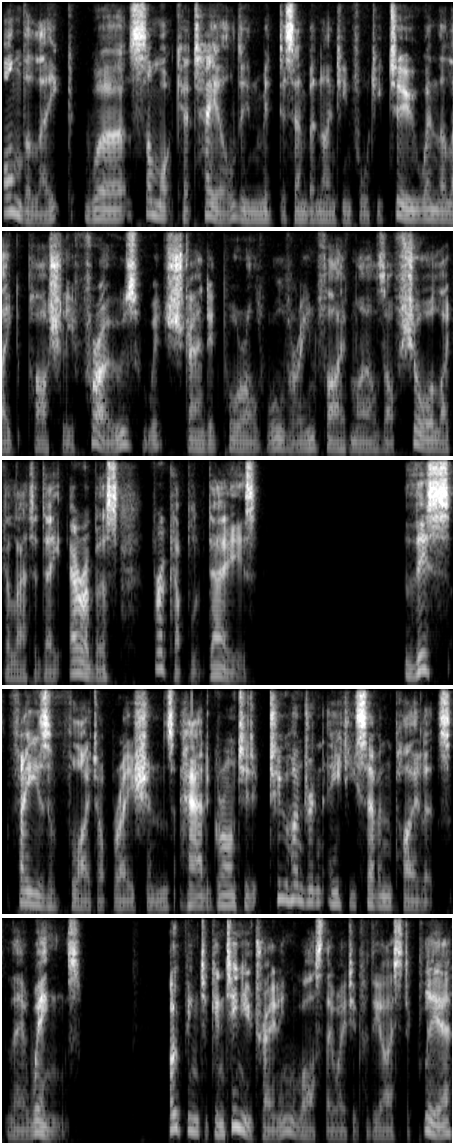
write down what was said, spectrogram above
on the lake were somewhat curtailed in mid December 1942 when the lake partially froze, which stranded poor old Wolverine five miles offshore like a latter day Erebus for a couple of days. This phase of flight operations had granted 287 pilots their wings. Hoping to continue training whilst they waited for the ice to clear,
